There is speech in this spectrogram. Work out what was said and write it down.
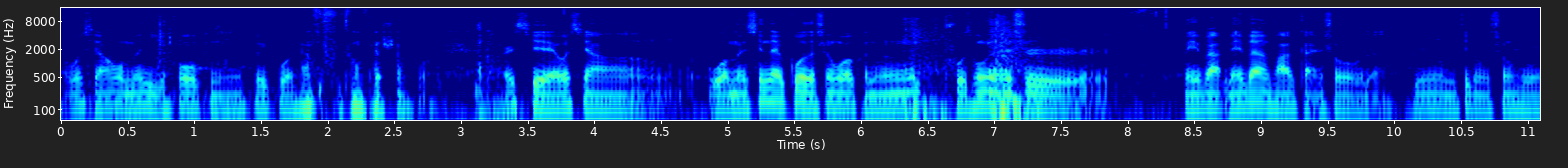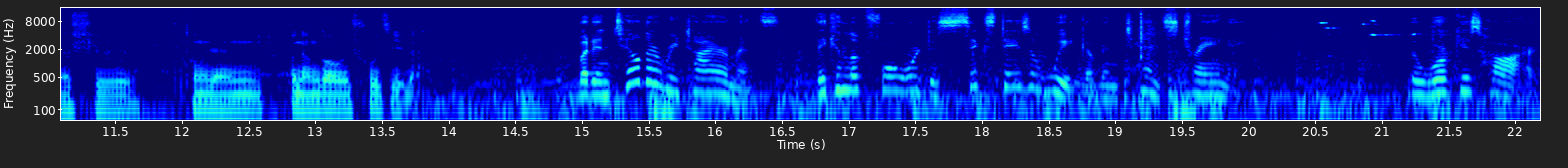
我想我们以后可能会过上普通的生活，而且我想我们现在过的生活可能普通人是没办没办法感受的，因为我们这种生活是普通人不能够触及的。 But until their retirements, they can look forward to six days a week of intense training. The work is hard,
